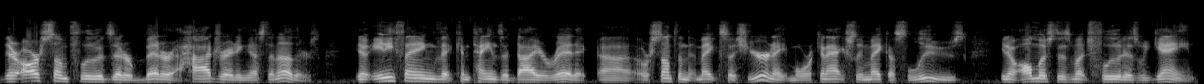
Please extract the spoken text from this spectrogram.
there are some fluids that are better at hydrating us than others. You know, anything that contains a diuretic uh, or something that makes us urinate more can actually make us lose, you know, almost as much fluid as we gain.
